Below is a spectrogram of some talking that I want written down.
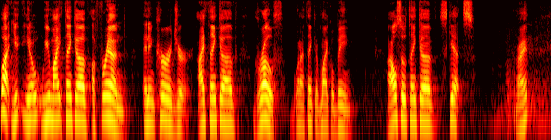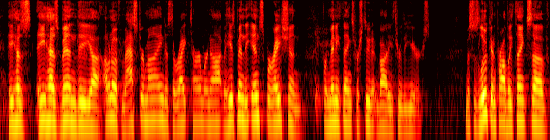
but you you know you might think of a friend, an encourager. I think of growth when I think of Michael Beam. I also think of skits, right? He has, he has been the, uh, I don't know if mastermind is the right term or not, but he's been the inspiration for many things for student body through the years. Mrs. Lucan probably thinks of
